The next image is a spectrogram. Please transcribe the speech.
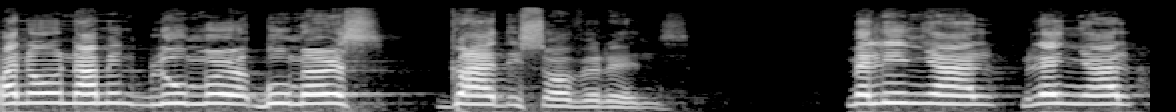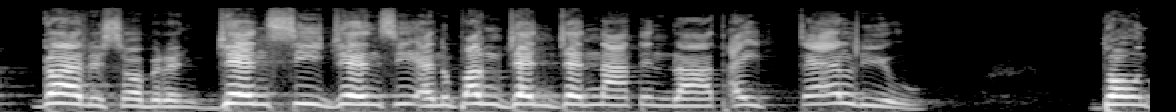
Panahon namin bloomer, boomers, God is sovereign. Millennial, millennial, God is sovereign. Gen Z, Gen Z, ano pang Gen Gen natin lahat, I tell you, don't,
